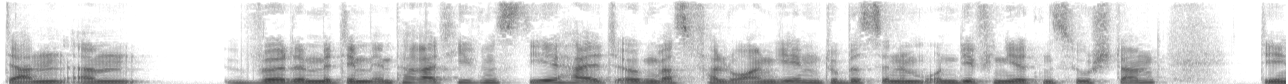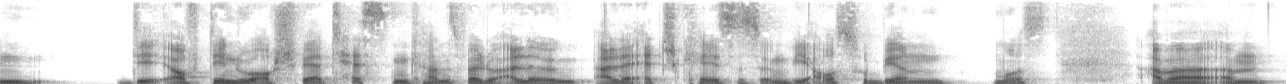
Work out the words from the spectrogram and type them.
dann ähm, würde mit dem imperativen Stil halt irgendwas verloren gehen du bist in einem undefinierten Zustand, den, die, auf den du auch schwer testen kannst, weil du alle, alle Edge Cases irgendwie ausprobieren musst. Aber ähm,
